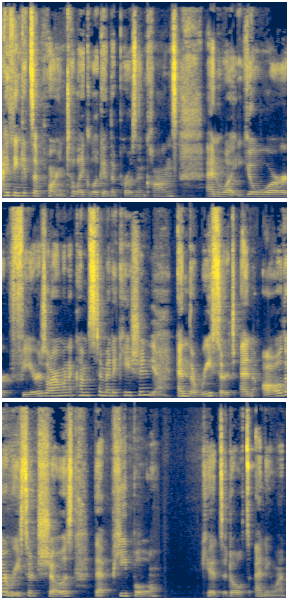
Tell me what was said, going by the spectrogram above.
I think it's important to like look at the pros and cons and what your fears are when it comes to medication yeah and the research. And all the research shows that people, kids, adults, anyone,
